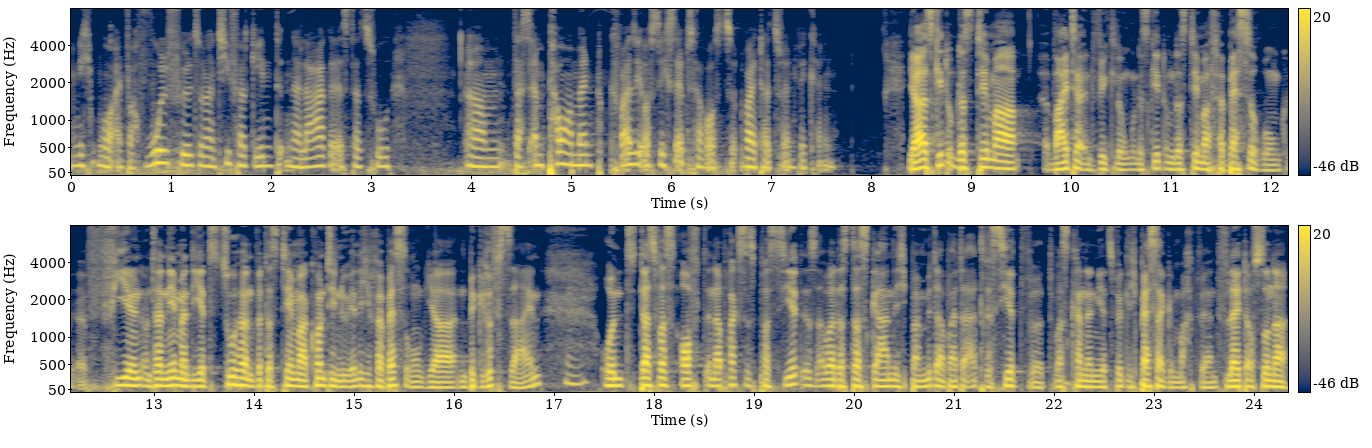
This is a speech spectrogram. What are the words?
nicht nur einfach wohlfühlt, sondern tiefergehend in der Lage ist dazu, ähm, das Empowerment quasi aus sich selbst heraus zu, weiterzuentwickeln. Ja, es geht um das Thema Weiterentwicklung und es geht um das Thema Verbesserung. Äh, Vielen Unternehmern, die jetzt zuhören, wird das Thema kontinuierliche Verbesserung ja ein Begriff sein. Mhm. Und das, was oft in der Praxis passiert, ist aber, dass das gar nicht beim Mitarbeiter adressiert wird. Was kann denn jetzt wirklich besser gemacht werden? Vielleicht auf so einer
